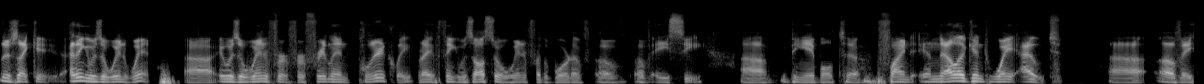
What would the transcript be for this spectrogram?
there's like I think it was a win-win. Uh, it was a win for for freeland politically but i think it was also a win for the board of of, of ac uh, being able to find an elegant way out uh, of a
